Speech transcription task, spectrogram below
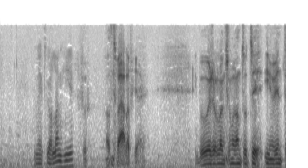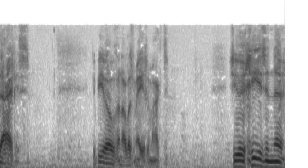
Werkt u al lang hier? Al twaalf jaar. Ik behoor zo langzamerhand tot de inventaris. Ik heb hier al van alles meegemaakt. Chirurgie is een eh,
